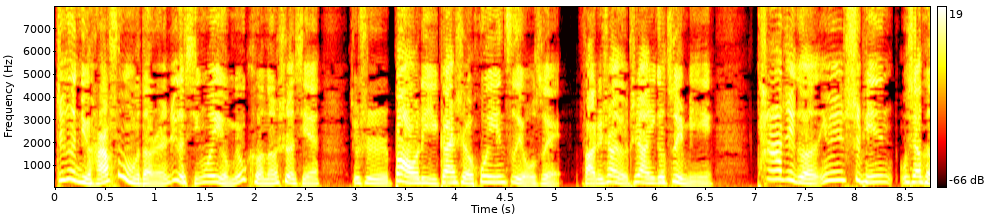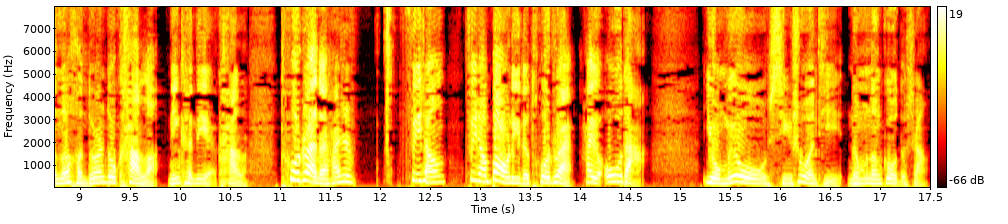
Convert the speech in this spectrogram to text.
这个女孩父母等人这个行为有没有可能涉嫌就是暴力干涉婚姻自由罪？法律上有这样一个罪名。他这个因为视频，我想可能很多人都看了，您肯定也看了，拖拽的还是非常非常暴力的拖拽，还有殴打，有没有刑事问题？能不能够得上？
